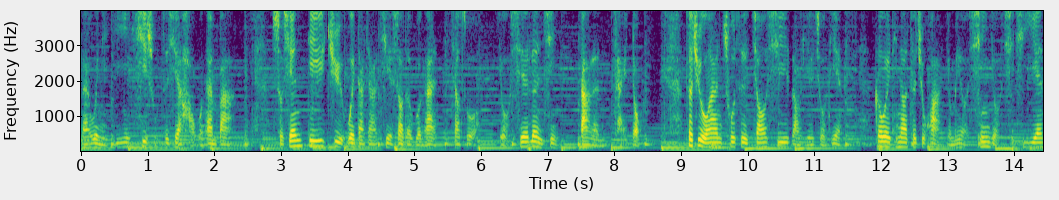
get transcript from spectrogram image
来为你一一细数这些好文案吧。首先，第一句为大家介绍的文案叫做“有些任性，大人才懂”。这句文案出自娇西老爷酒店。各位听到这句话有没有心有戚戚焉？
